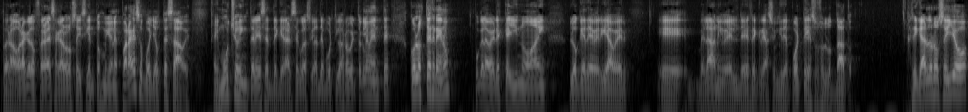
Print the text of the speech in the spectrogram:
Pero ahora que los federales sacaron los 600 millones para eso, pues ya usted sabe, hay muchos intereses de quedarse con la ciudad deportiva Roberto Clemente, con los terrenos, porque la verdad es que allí no hay lo que debería haber eh, a nivel de recreación y deporte, y esos son los datos. Ricardo Rosselló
